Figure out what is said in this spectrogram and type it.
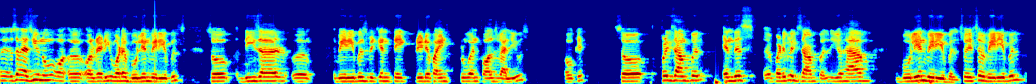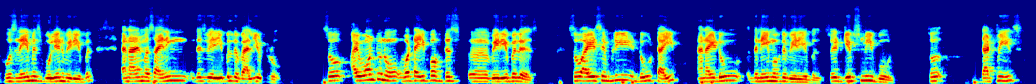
uh, so as you know uh, already what are boolean variables? So these are uh, variables which can take predefined true and false values okay? So for example in this particular example you have boolean variable. So it's a variable whose name is boolean variable and i am assigning this variable the value true. So i want to know what type of this uh, variable is. So i simply do type and i do the name of the variable. So it gives me bool. So that means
